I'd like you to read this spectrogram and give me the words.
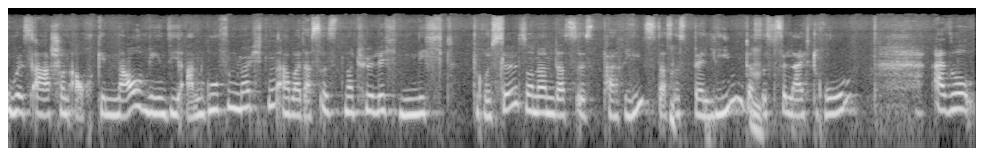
USA schon auch genau, wen sie anrufen möchten, aber das ist natürlich nicht Brüssel, sondern das ist Paris, das ist Berlin, das hm. ist vielleicht Rom. Also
